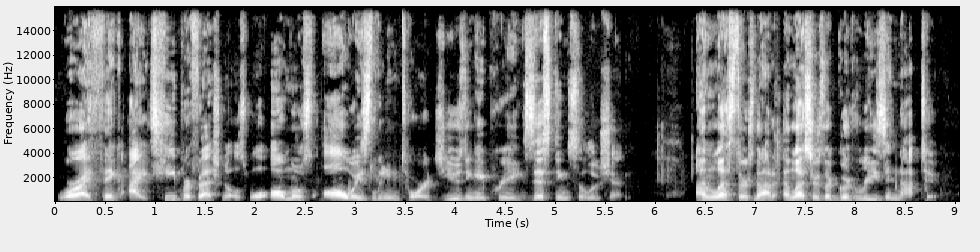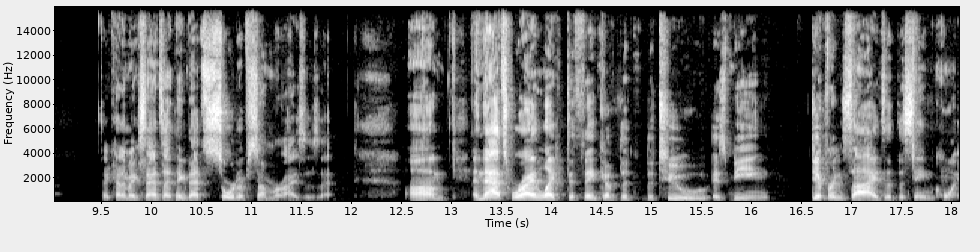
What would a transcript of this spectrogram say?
where I think IT professionals will almost always lean towards using a pre-existing solution unless there's not unless there's a good reason not to. That kind of makes sense. I think that sort of summarizes it. Um, and that's where I like to think of the, the two as being different sides of the same coin.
